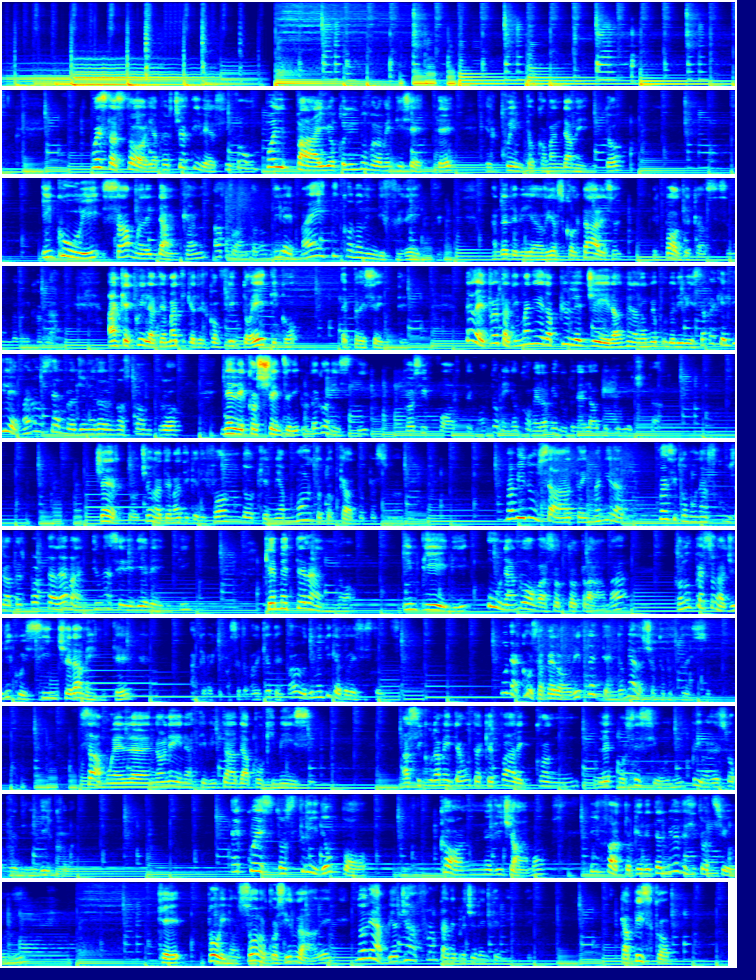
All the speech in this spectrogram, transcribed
Questa storia per certi versi fa un po' il paio con il numero 27, il quinto comandamento, in cui Samuel e Duncan affrontano un dilemma etico non indifferente. Andatevi a riascoltare il podcast se non ve lo ricordate. Anche qui la tematica del conflitto etico è presente, però è trattata in maniera più leggera, almeno dal mio punto di vista, perché il dilemma non sembra generare uno scontro nelle coscienze dei protagonisti così forte quantomeno come era avvenuto nell'audio che vi ho citato. Certo, c'è una tematica di fondo che mi ha molto toccato personalmente, ma viene usata in maniera quasi come una scusa per portare avanti una serie di eventi che metteranno in piedi una nuova sottotrama con un personaggio di cui sinceramente, anche perché è passato parecchio tempo, avevo dimenticato l'esistenza. Una cosa però, riflettendo, mi ha lasciato perplesso Samuel non è in attività da pochi mesi, ha sicuramente avuto a che fare con le possessioni prima del suo approdo in edicola. E questo stride un po' con, diciamo, il fatto che determinate situazioni, che poi non sono così rare, non le abbia già affrontate precedentemente. Capisco,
